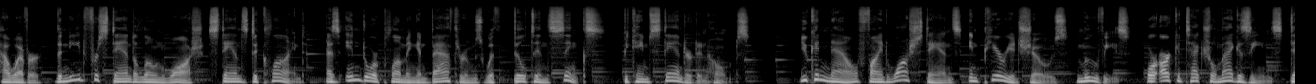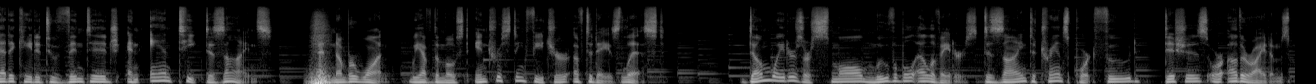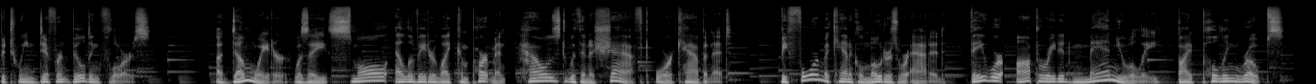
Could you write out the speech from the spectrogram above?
However, the need for standalone wash stands declined as indoor plumbing and bathrooms with built-in sinks became standard in homes. You can now find washstands in period shows, movies, or architectural magazines dedicated to vintage and antique designs. At number 1, we have the most interesting feature of today's list. Dumbwaiters are small, movable elevators designed to transport food, dishes, or other items between different building floors. A dumbwaiter was a small elevator-like compartment housed within a shaft or cabinet. Before mechanical motors were added, they were operated manually by pulling ropes.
